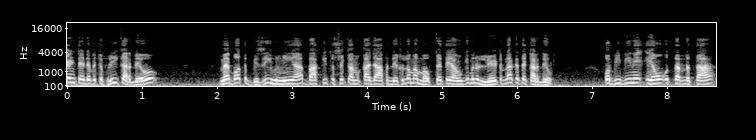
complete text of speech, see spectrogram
ਘੰਟੇ ਦੇ ਵਿੱਚ ਫ੍ਰੀ ਕਰ ਦਿਓ। ਮੈਂ ਬਹੁਤ ਬਿਜ਼ੀ ਹੁੰਨੀ ਆ, ਬਾਕੀ ਤੁਸੀਂ ਕੰਮਕਾਜ ਆਪ ਦੇਖ ਲਓ, ਮੈਂ ਮੌਕੇ ਤੇ ਆਉਂਗੀ ਮੈਨੂੰ ਲੇਟ ਨਾ ਕਿਤੇ ਕਰ ਦਿਓ। ਉਹ ਬੀਬੀ ਨੇ ਇਉਂ ਉੱਤਰ ਦਿੱਤਾ,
